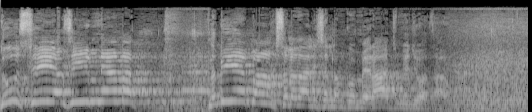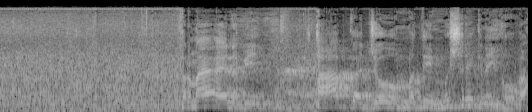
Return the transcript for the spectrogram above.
دوسری عظیم نعمت۔ نبی پاک صلی اللہ علیہ وسلم کو معراج میں جو عطا فرمایا، اے نبی، آپ کا جو امتی مشرک نہیں ہوگا،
